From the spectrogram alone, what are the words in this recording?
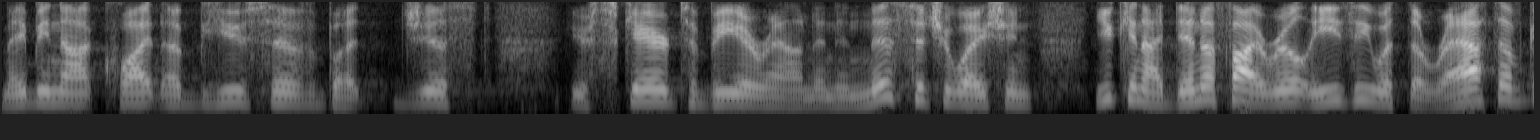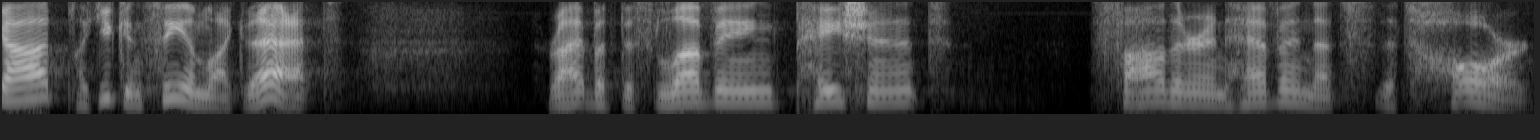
Maybe not quite abusive, but just you're scared to be around. And in this situation, you can identify real easy with the wrath of God. Like you can see him like that, right? But this loving, patient Father in heaven, that's, that's hard.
